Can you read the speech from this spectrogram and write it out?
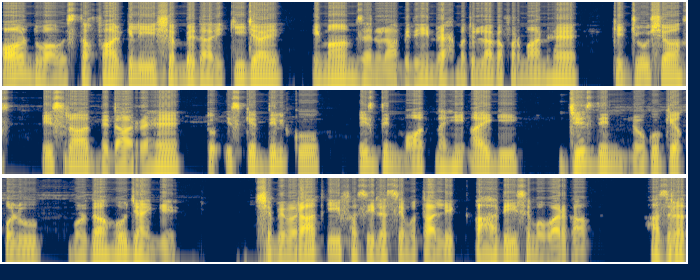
اور دعا و استغفار کے لیے شب داری کی جائے۔ امام زین العابدین رحمت اللہ کا فرمان ہے کہ جو شخص اس رات بیدار رہے تو اس کے دل کو اس دن موت نہیں آئے گی، جس دن لوگوں کے قلوب مردہ ہو جائیں گے۔ شب برات کی فضیلت سے متعلق احادیث مبارکہ۔ حضرت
